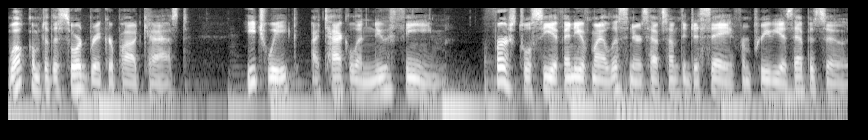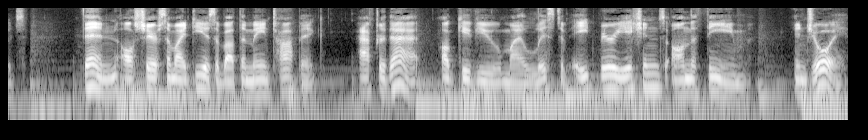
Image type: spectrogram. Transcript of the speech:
Welcome to the Swordbreaker podcast. Each week, I tackle a new theme. First, we'll see if any of my listeners have something to say from previous episodes. Then, I'll share some ideas about the main topic. After that, I'll give you my list of eight variations on the theme. Enjoy!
